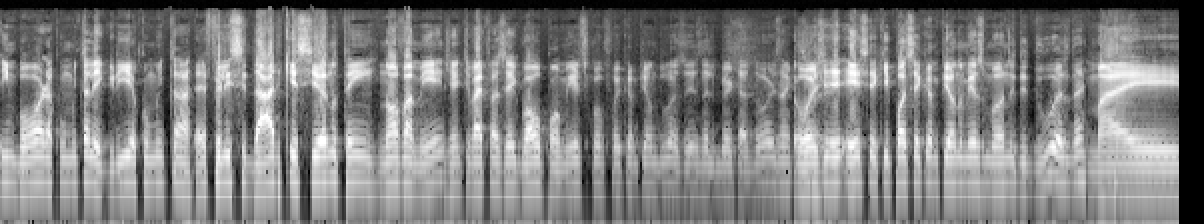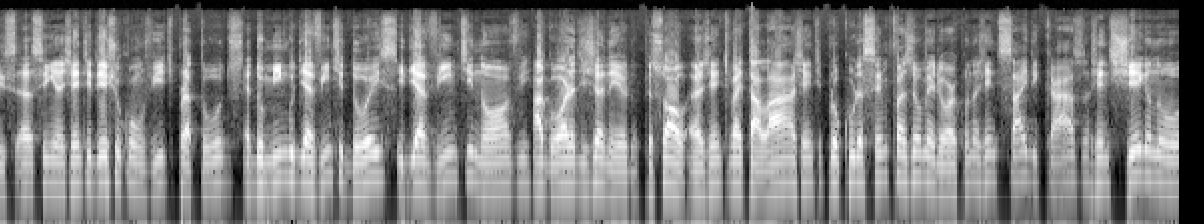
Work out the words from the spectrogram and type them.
embora com muita alegria, com muita é, felicidade, que esse ano tem novamente. A gente vai fazer igual o Palmeiras, que foi campeão duas vezes da Libertadores, né? Hoje esse aqui pode ser campeão no mesmo ano de duas, né? Mas, assim, a gente deixa o convite para todos. É domingo, dia 22 e dia 29, agora de janeiro. Pessoal, a gente vai estar tá lá, a gente procura sempre fazer o melhor. Quando a gente sai de casa, a gente chega no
